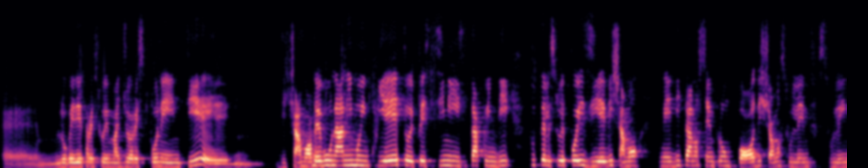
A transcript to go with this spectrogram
eh, lo vede tra i suoi maggiori esponenti e diciamo aveva un animo inquieto e pessimista, quindi tutte le sue poesie diciamo meditano sempre un po' diciamo sulle, sulle,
